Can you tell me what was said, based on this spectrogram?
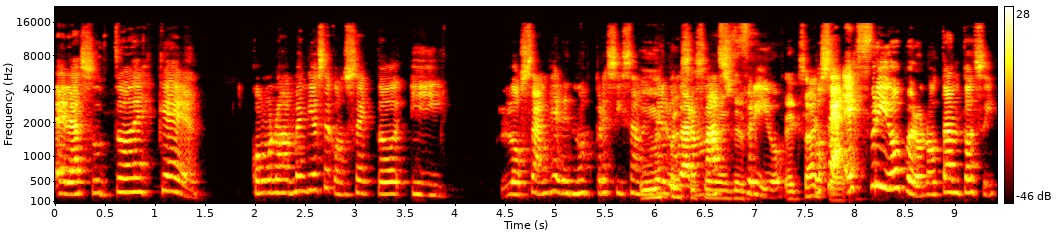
el asunto es que como nos han vendido ese concepto y Los Ángeles no es precisamente No es el lugar más frío. Exacto. O sea, es frío, pero no tanto así.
